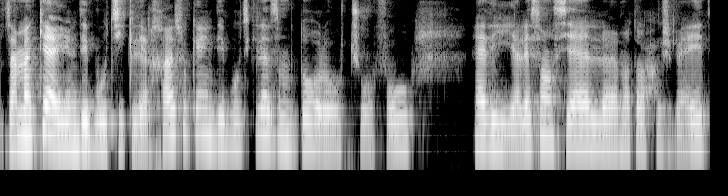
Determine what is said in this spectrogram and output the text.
زعما كاين des boutiques لي رخاص وكاين des boutiques لازم تدوروا وتشوفوا هذه هي l'essentiel ما تروحوش بعيد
